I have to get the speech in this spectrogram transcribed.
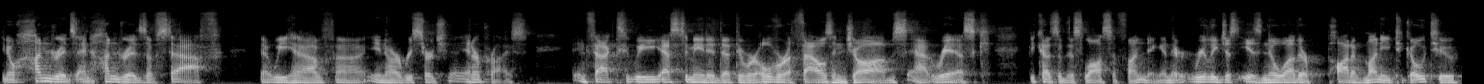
you know, hundreds and hundreds of staff that we have uh, in our research enterprise. In fact, we estimated that there were over a thousand jobs at risk because of this loss of funding. And there really just is no other pot of money to go to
